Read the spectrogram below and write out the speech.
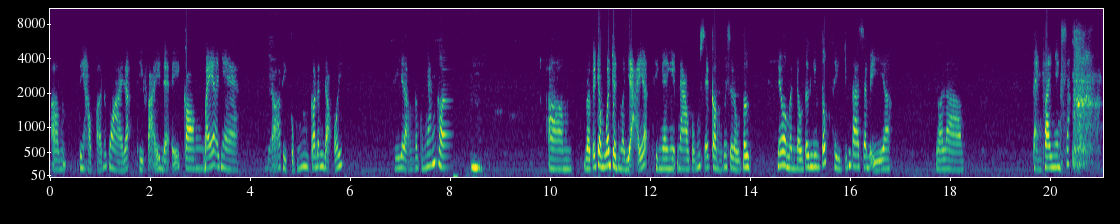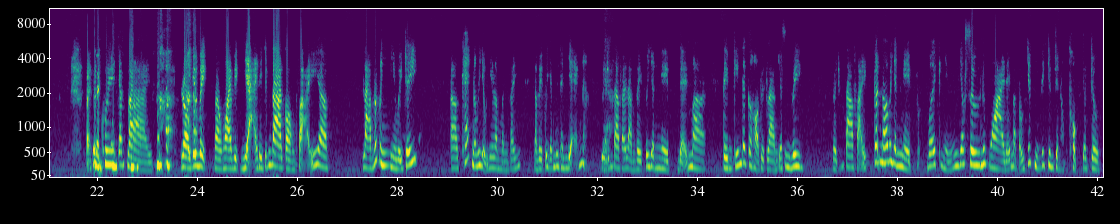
um, đi học ở nước ngoài đó thì phải để con bé ở nhà. Đó thì cũng có đánh đổi thì giai đoạn nó cũng ngắn thôi. Ừ. um, rồi cái trong quá trình mà dạy á, thì nghề nghiệp nào cũng sẽ cần cái sự đầu tư. Nếu mà mình đầu tư nghiêm túc thì chúng ta sẽ bị uh, gọi là tàn phai nhan sắc. Phải thức khuya chấm bài. Rồi cái việc và ngoài việc dạy thì chúng ta còn phải uh, làm rất là nhiều vị trí uh, khác nữa. Ví dụ như là mình phải làm việc với giảng viên thỉnh giảng nè. Yeah. chúng ta phải làm việc với doanh nghiệp để mà tìm kiếm các cơ hội việc làm cho sinh viên rồi chúng ta phải kết nối với doanh nghiệp với những giáo sư nước ngoài để mà tổ chức những cái chương trình học thuật cho trường.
